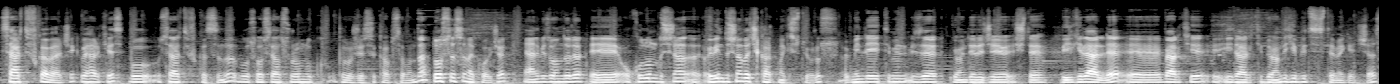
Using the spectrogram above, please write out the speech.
sertifika verecek ve herkes bu sertifikasını bu sosyal sorumluluk projesi kapsamında dosyasına koyacak. Yani biz onları e, okulun dışına, evin dışına da çıkartmak istiyoruz. Milli Eğitim'in bize göndereceği işte bilgilerle e, belki ileriki dönemde hibrit sisteme geçeceğiz.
